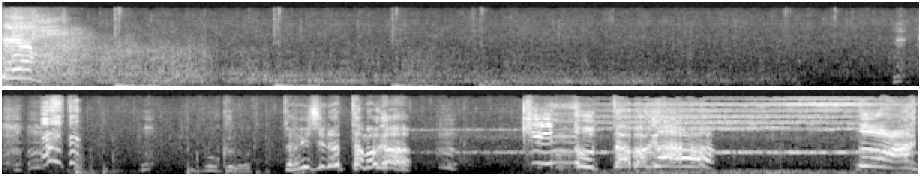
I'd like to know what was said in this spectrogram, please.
あっ僕の大事な玉が金の玉がうわっ。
